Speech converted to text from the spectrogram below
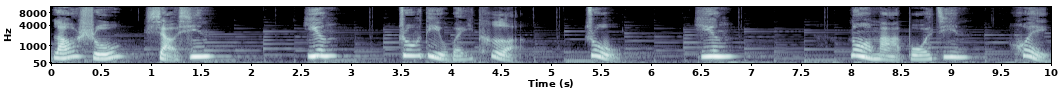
老鼠小心，英，朱蒂维特，著，英，诺玛铂金，绘，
